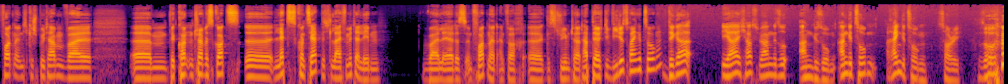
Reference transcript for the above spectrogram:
Fortnite nicht gespielt haben, weil ähm, wir konnten Travis Scotts äh, letztes Konzert nicht live miterleben, weil er das in Fortnite einfach äh, gestreamt hat. Habt ihr euch die Videos reingezogen? Digga, ja, ich hab's mir angeso angesogen. Angezogen, reingezogen, sorry. So.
